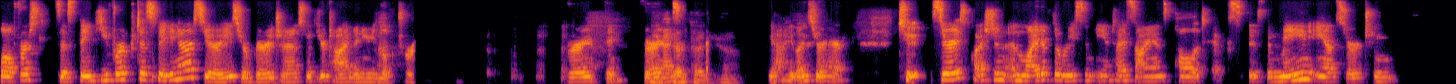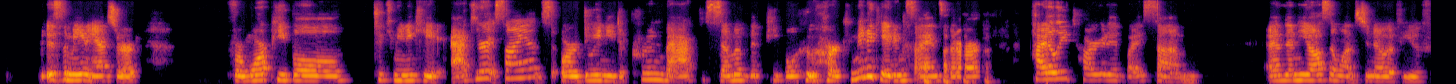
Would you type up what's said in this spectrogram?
well, first it says, thank you for participating in our series. You're very generous with your time and you look terrific. Very, thank- very Nice nice. haircut, yeah. Yeah, he likes your hair. Two, serious question, in light of the recent anti-science politics, is the main answer to, is the main answer for more people to communicate accurate science, or do we need to prune back some of the people who are communicating science that are highly targeted by some? And then he also wants to know if you've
